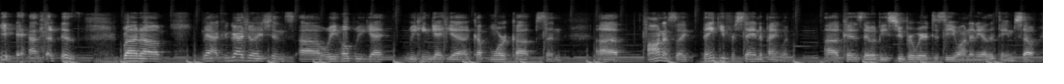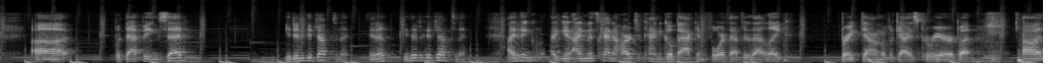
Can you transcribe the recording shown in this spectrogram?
yeah, that is. But um, yeah, congratulations. Uh, we hope we get we can get you a couple more cups, and uh, honestly, thank you for staying to Penguin because it would be super weird to see you on any other team. So, uh, with that being said, you did a good job tonight. You know, you did a good job tonight. I think again, and it's kind of hard to kind of go back and forth after that like breakdown of a guy's career, but uh,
